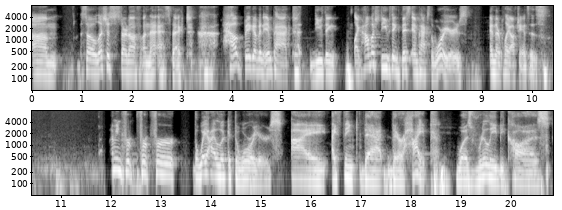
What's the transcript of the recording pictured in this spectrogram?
Um, so let's just start off on that aspect. How big of an impact do you think? Like, how much do you think this impacts the Warriors and their playoff chances? I mean, for for for the way I look at the Warriors, I I think that their hype was really because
